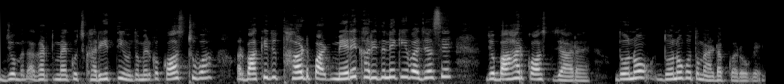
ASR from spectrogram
जो अगर मैं कुछ खरीदती हूँ तो मेरे को कॉस्ट हुआ, और बाकी जो थर्ड पार्ट मेरे खरीदने की वजह से जो बाहर कॉस्ट जा रहा है दोनों दोनों को तुम एडअप करोगे।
